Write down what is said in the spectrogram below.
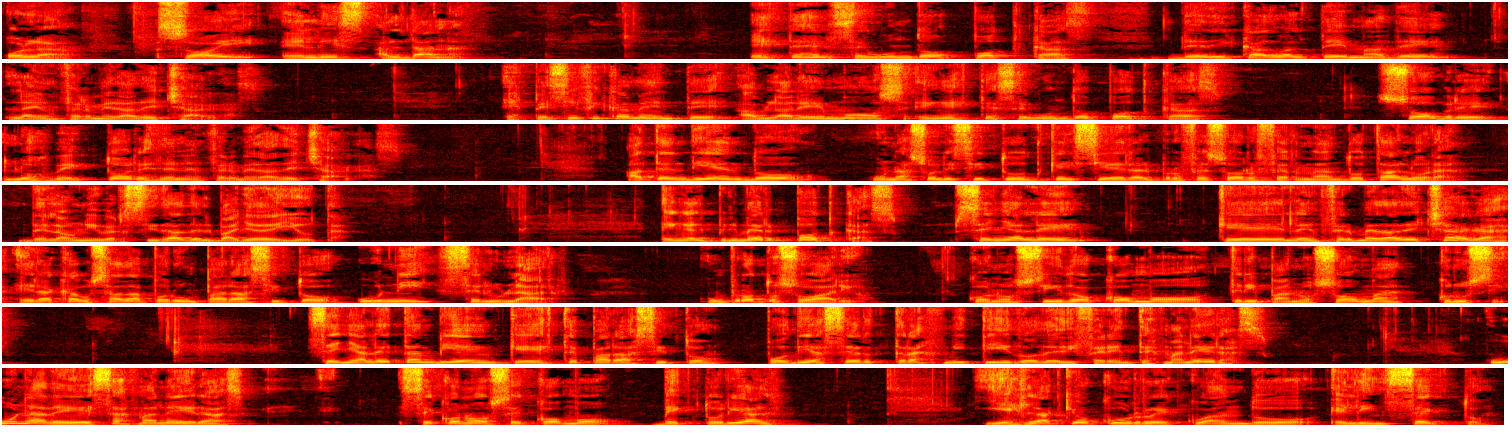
Hola, soy Elis Aldana. Este es el segundo podcast dedicado al tema de la enfermedad de Chagas. Específicamente hablaremos en este segundo podcast sobre los vectores de la enfermedad de Chagas, atendiendo una solicitud que hiciera el profesor Fernando Tálora de la Universidad del Valle de Utah. En el primer podcast señalé que la enfermedad de Chagas era causada por un parásito unicelular, un protozoario, conocido como Trypanosoma cruzi. Señalé también que este parásito podía ser transmitido de diferentes maneras. Una de esas maneras se conoce como vectorial y es la que ocurre cuando el insecto,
